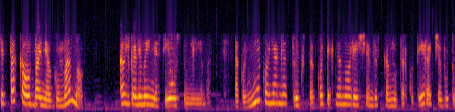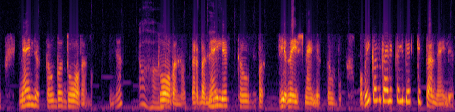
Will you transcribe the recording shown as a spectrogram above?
kita kalba negu mano, aš galimai nesijausiu mylimas. Sako, nieko jam netrūksta, ko tik nenori, aš jam viską nuperku. Tai yra, čia būtų meilės kalba dovanos. Ne? Aha. Dovanos arba Taip. meilės kalba viena iš meilės kalbų. O vaikas gali kalbėti kitą meilės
